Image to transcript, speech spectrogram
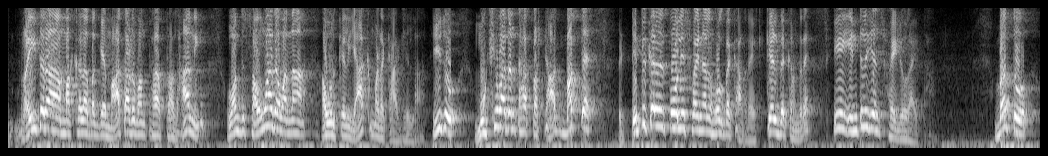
ರೈತರ ಮಕ್ಕಳ ಬಗ್ಗೆ ಮಾತಾಡುವಂತಹ ಪ್ರಧಾನಿ ಒಂದು ಸಂವಾದವನ್ನ ಅವ್ರ ಕೈಲಿ ಯಾಕೆ ಮಾಡೋಕ್ಕಾಗಲಿಲ್ಲ? ಇದು ಮುಖ್ಯವಾದಂತಹ ಪ್ರಶ್ನೆ. ಅದು ಮತ್ತೆ ಟಿಪಿಕಲ್ ಪೊಲೀಸ್ ಫೈನಲ್ ಹೋಗ್ಬೇಕಾದ್ರೆ, ಕೇಳ್ಬೇಕಂದ್ರೆ ಈ ಇಂಟೆಲಿಜೆನ್ಸ್ ಫೈಲ್ಯೂರ್ ಆಯ್ತಾ? ಮತ್ತು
